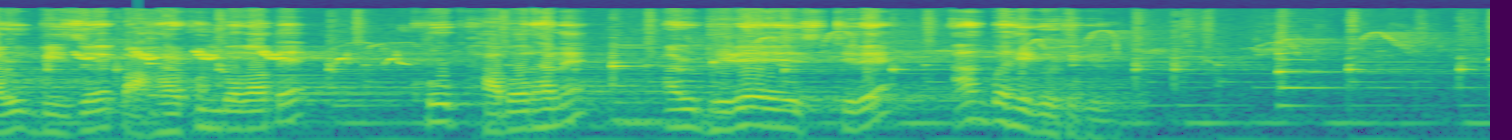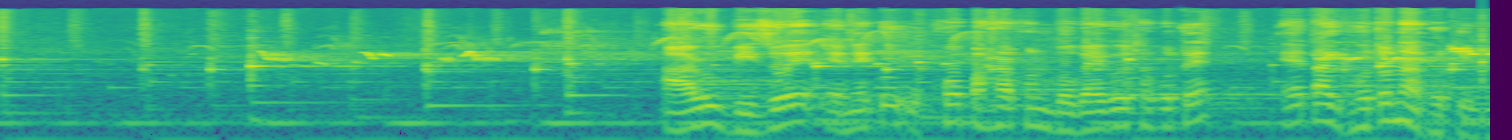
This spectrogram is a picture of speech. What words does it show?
আৰু বিজয়ে পাহাৰখন বগাওঁতে খুব সাৱধানে আৰু ধীৰে স্থিৰে আগবাঢ়ি গৈ থাকিল। আৰু বিজয়ে এনেকৈ ওখ পাহাৰখন বগাই গৈ থাকোঁতে এটা ঘটনা ঘটিল।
